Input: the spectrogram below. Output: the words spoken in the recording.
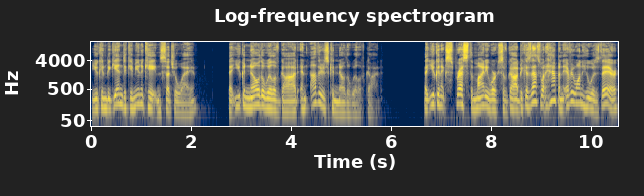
you can begin to communicate in such a way that you can know the will of God and others can know the will of God. That you can express the mighty works of God, because that's what happened. Everyone who was there,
